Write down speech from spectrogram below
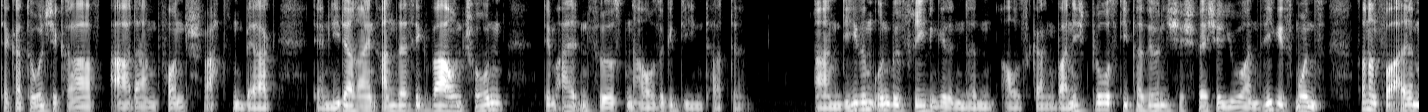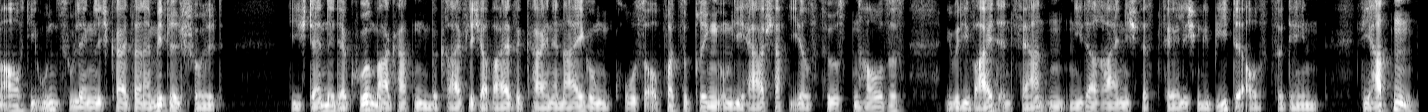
der katholische Graf Adam von Schwarzenberg, der im Niederrhein ansässig war und schon dem alten Fürstenhause gedient hatte. An diesem unbefriedigenden Ausgang war nicht bloß die persönliche Schwäche Johann Sigismunds, sondern vor allem auch die Unzulänglichkeit seiner Mittel schuld. Die Stände der Kurmark hatten begreiflicherweise keine Neigung, große Opfer zu bringen, um die Herrschaft ihres Fürstenhauses über die weit entfernten niederrheinisch-westfälischen Gebiete auszudehnen. Sie hatten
